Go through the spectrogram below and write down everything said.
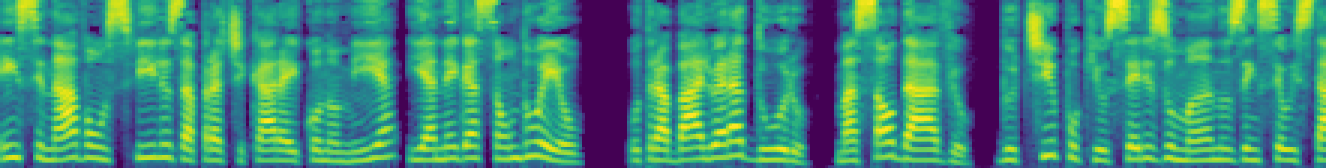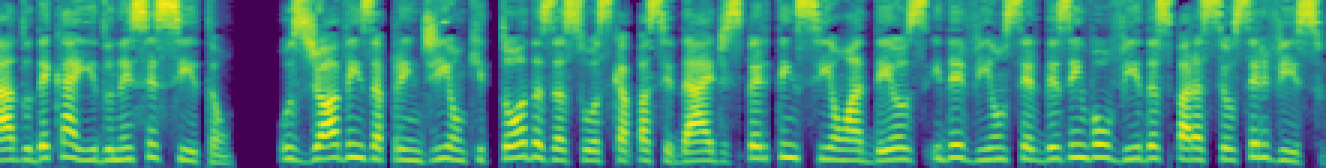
Ensinavam os filhos a praticar a economia e a negação do eu. O trabalho era duro, mas saudável, do tipo que os seres humanos em seu estado decaído necessitam. Os jovens aprendiam que todas as suas capacidades pertenciam a Deus e deviam ser desenvolvidas para seu serviço.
